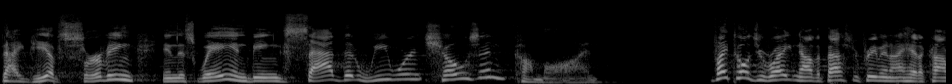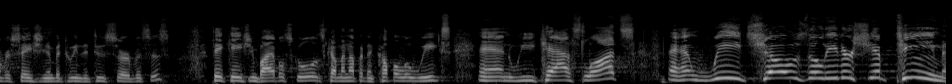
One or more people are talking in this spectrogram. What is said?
The idea of serving in this way and being sad that we weren't chosen? Come on. If I told you right now that Pastor Prima and I had a conversation in between the two services, Vacation Bible School is coming up in a couple of weeks, and we cast lots, and we chose the leadership team.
